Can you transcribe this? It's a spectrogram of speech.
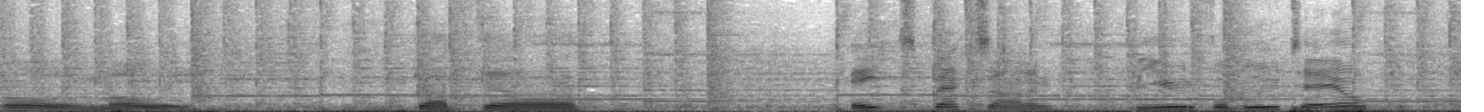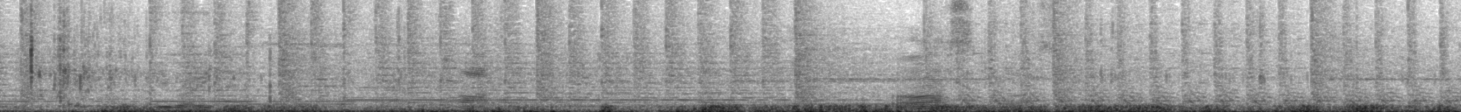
Holy moly. Got uh, eight specks on him. Beautiful blue tail. Hey, buddy. ハハハハ!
